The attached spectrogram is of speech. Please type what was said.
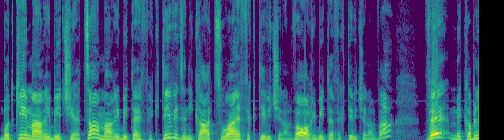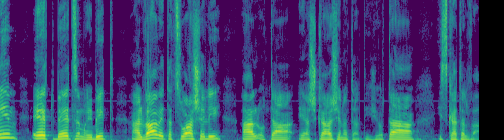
בודקים מה הריבית שיצאה, מה הריבית האפקטיבית, זה נקרא התשואה האפקטיבית של ההלוואה, או הריבית האפקטיבית של ההלוואה, ומקבלים את בעצם ריבית ההלוואה ואת התשואה שלי על אותה השקעה שנתתי, אותה עסקת הלוואה.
